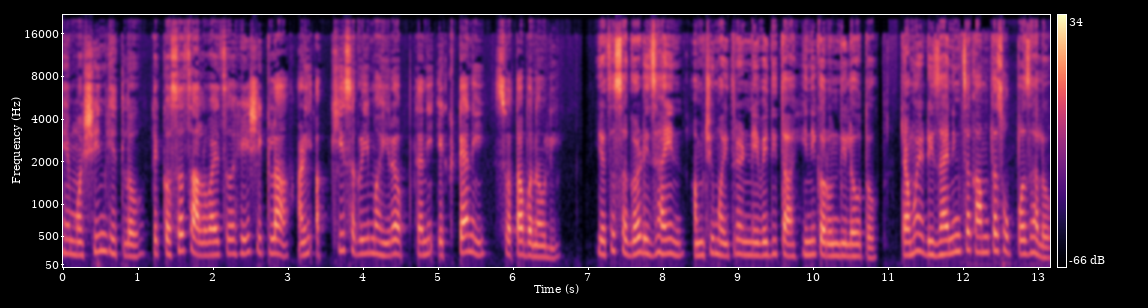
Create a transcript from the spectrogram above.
हे मशीन घेतलं ते कसं चालवायचं हे शिकला आणि अख्खी सगळी महिरप त्यांनी एकट्याने स्वतः बनवली. याचं सगळं डिझाईन आमची मैत्रीण निवेदिता हिने करून दिलं होतं. त्यामुळे डिझायनिंगचं काम तर सोपं झालं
